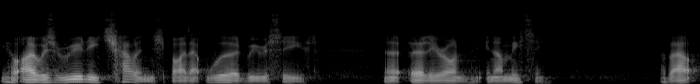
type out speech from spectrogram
You know, I was really challenged by that word we received uh, earlier on in our meeting about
